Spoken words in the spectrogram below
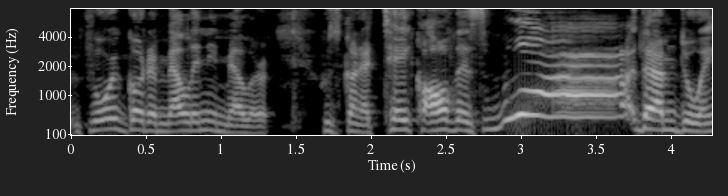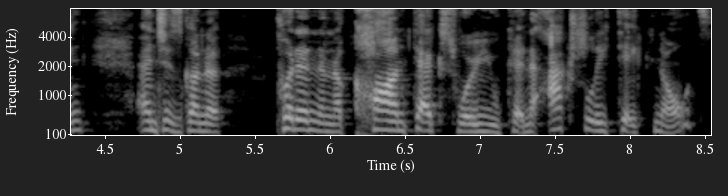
Before we go to Melanie Miller, who's going to take all this what that I'm doing and she's going to put it in a context where you can actually take notes.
